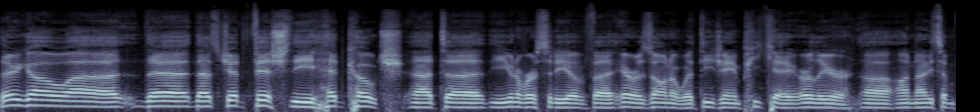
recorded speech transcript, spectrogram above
There you go. Uh, the, that's Jedd Fisch, the head coach at uh, the University of uh, Arizona with DJ and PK earlier uh, on 97.5 and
